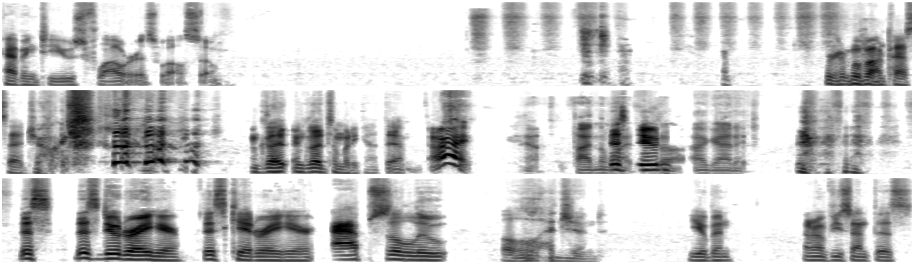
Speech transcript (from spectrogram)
having to use flour as well. So we're gonna move on past that joke. I'm glad. I'm glad somebody got that. All right, Yeah, find the This dude- So I got it. this this dude right here, this kid right here, absolute legend. Yuban, I don't know if you sent this,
